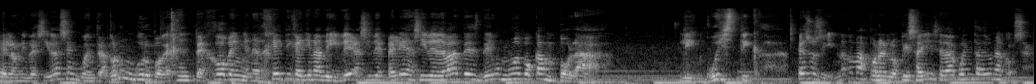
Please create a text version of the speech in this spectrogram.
En la universidad se encuentra con un grupo de gente joven, energética, llena de ideas y de peleas y de debates de un nuevo campo, la lingüística. Eso sí, nada más poner los pies allí se da cuenta de una cosa.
